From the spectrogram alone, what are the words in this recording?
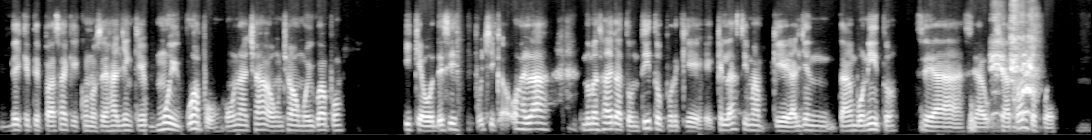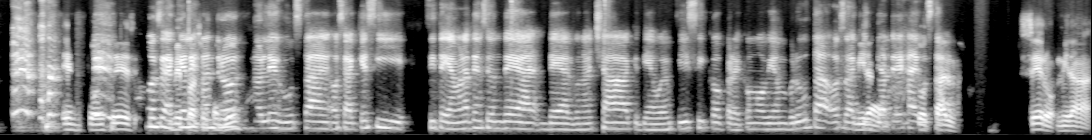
de que te pasa que conoces a alguien que es muy guapo, una chava, un chavo muy guapo, y que vos decís, puchica, ojalá no me salga tontito, porque qué lástima que alguien tan bonito sea, sea, sea tonto, pues. Entonces, O sea, me que Alejandro también. no le gusta, o sea, que si, si te llama la atención de, de alguna chava que tiene buen físico, pero es como bien bruta, o sea, Mira, que ya te deja de total, gustar. cero, mira,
